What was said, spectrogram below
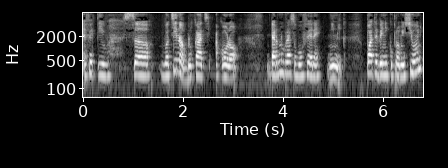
efectiv, să vă țină blocați acolo, dar nu vrea să vă ofere nimic. Poate veni cu promisiuni,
